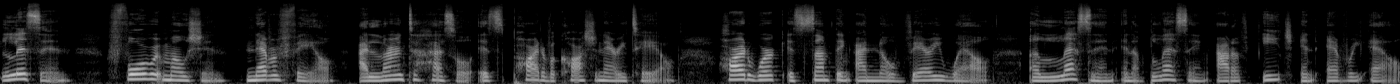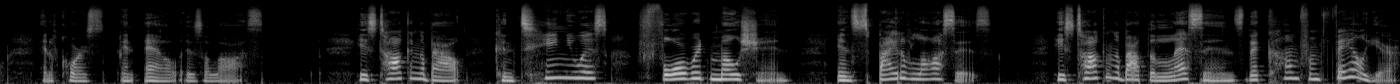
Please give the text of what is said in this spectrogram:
Listen, forward motion, never fail. I learned to hustle. It's part of a cautionary tale. Hard work is something I know very well a lesson and a blessing out of each and every L. And of course, an L is a loss. He's talking about continuous forward motion in spite of losses. He's talking about the lessons that come from failure.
